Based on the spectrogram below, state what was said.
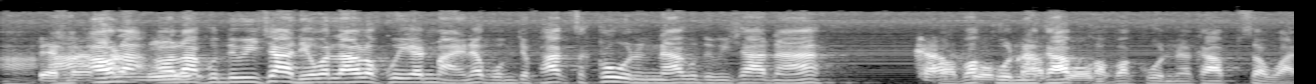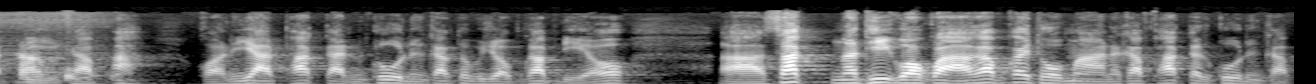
อ่าแต่อ่ามาเอาละครั้งนี้ เอาละคุณทวีชาติเดี๋ยววันหลังเราคุยกันใหม่นะผมจะพักสักครู่หนึ่งนะคุณทวีชาตินะครับขอบพระผมคุณนะครับ ผม ขอบพระคุณนะครับ สวัสดีครับครับอะขออนุญาตพักกันครู่หนึ่งครับท่านผู้ชมครับเดี๋ยวอ่าสักนาทีกว่าๆครับค่อยโทรมานะครับ พักกันครู่หนึ่งครับ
